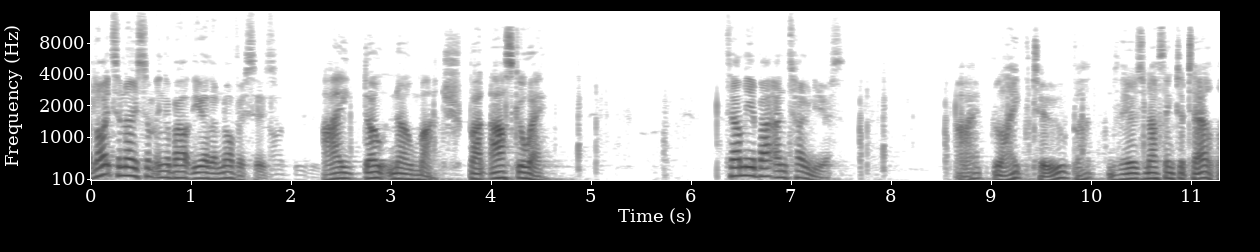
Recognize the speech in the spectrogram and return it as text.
I'd like to know something about the other novices. I don't know much, but ask away. Tell me about Antonius. I'd like to, but there's nothing to tell.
